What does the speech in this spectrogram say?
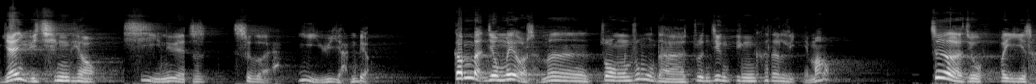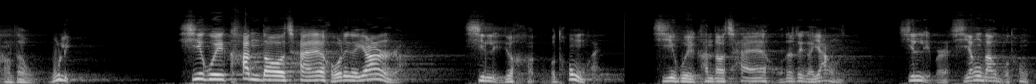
言语轻佻，戏谑之色呀溢于言表，根本就没有什么庄重的尊敬宾客的礼貌，这就非常的无礼。西归看到蔡哀侯这个样儿啊，心里就很不痛快。西归看到蔡哀侯的这个样子，心里边相当不痛快。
